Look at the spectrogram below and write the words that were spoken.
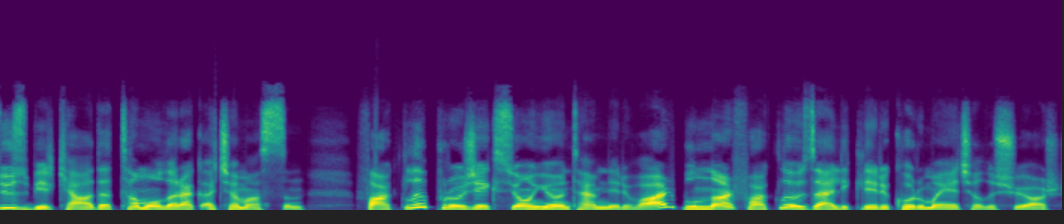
düz bir kağıda tam olarak açamazsın. Farklı projeksiyon yöntemleri var. Bunlar farklı özellikleri korumaya çalışıyor.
